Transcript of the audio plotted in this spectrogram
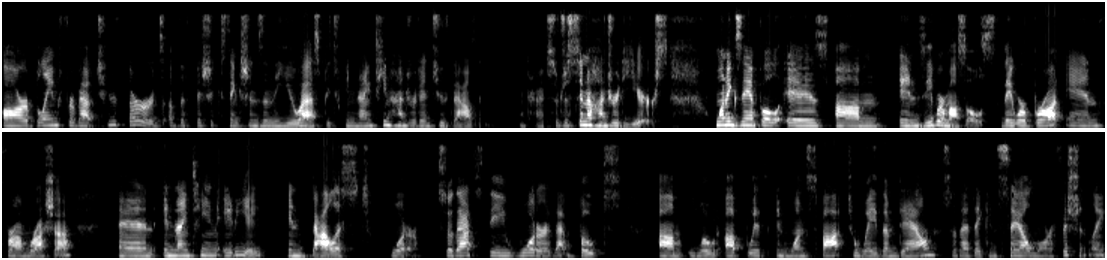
are blamed for about two-thirds of the fish extinctions in the US between 1900 and 2000. Okay, so just in 100 years. One example is um, in zebra mussels. They were brought in from Russia and in 1988 in ballast water. So that's the water that boats um, load up with in one spot to weigh them down so that they can sail more efficiently.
